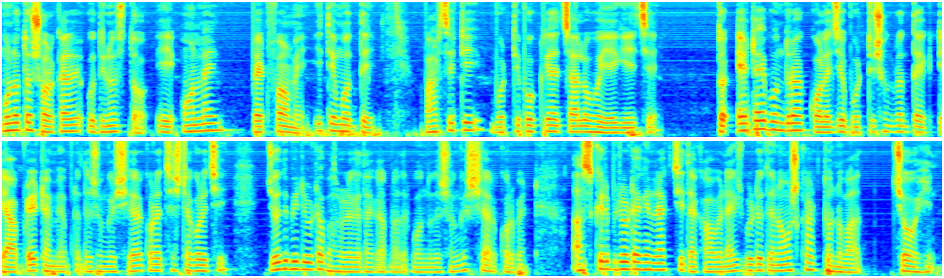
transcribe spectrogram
মূলত সরকারের অধীনস্থ এই অনলাইন প্ল্যাটফর্মে ইতিমধ্যে ভার্সিটি ভর্তি প্রক্রিয়া চালু হয়ে গিয়েছে। তো এটাই বন্ধুরা, কলেজে ভর্তি সংক্রান্ত একটি আপডেট আমি আপনাদের সঙ্গে শেয়ার করার চেষ্টা করেছি। যদি ভিডিওটা ভালো লেগে থাকে, আপনাদের বন্ধুদের সঙ্গে শেয়ার করবেন। আজকের ভিডিওটা এখানে রাখছি, দেখা হবে নেক্সট ভিডিওতে। নমস্কার, ধন্যবাদ। জয় হিন্দ।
